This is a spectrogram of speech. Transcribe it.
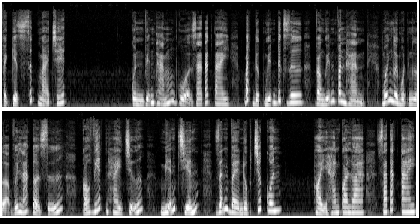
phải kiệt sức mà chết. Quân viễn thám của Gia Tắc Tai bắt được Nguyễn Đức Dư và Nguyễn Văn Hàn, mỗi người một ngựa với lá cờ sứ, có viết hai chữ miễn chiến, dẫn về nộp trước quân. Hỏi han qua loa, Gia Tắc Tai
